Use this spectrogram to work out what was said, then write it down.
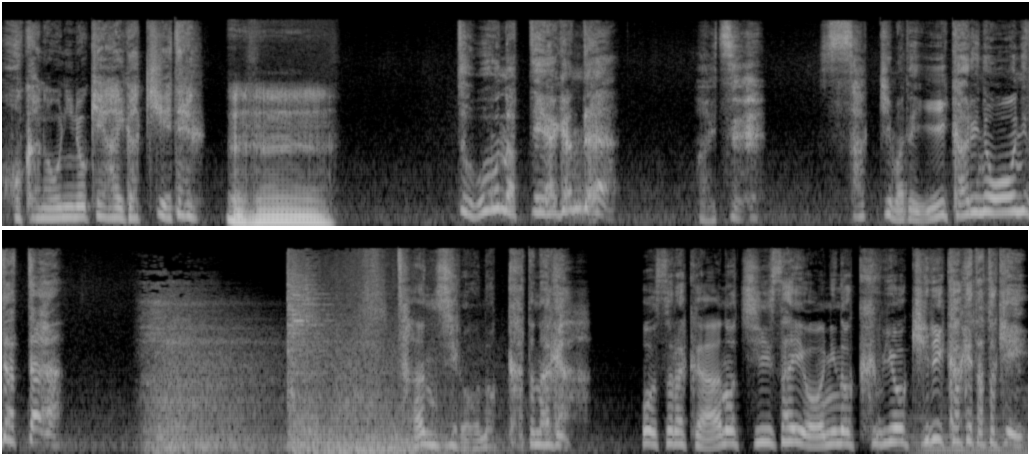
他の鬼の気配が消えてる。Hmm どうなってやがんだ。あいつさっきまで怒りの鬼だった。炭治郎の刀がおそらくあの小さい鬼の首を切りかけた時。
